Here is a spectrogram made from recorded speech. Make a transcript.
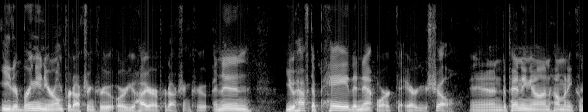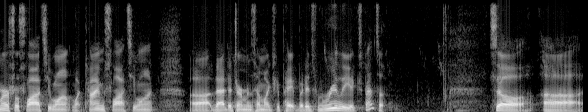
either bring in your own production crew or you hire a production crew, and then you have to pay the network to air your show. And depending on how many commercial slots you want, what time slots you want, uh, that determines how much you pay. But it's really expensive. So uh,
